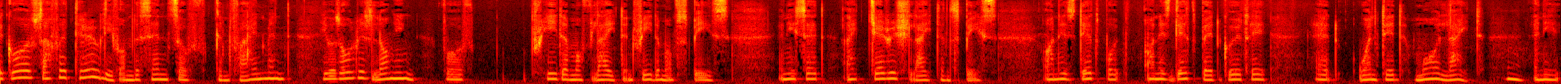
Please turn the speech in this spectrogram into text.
Tagore suffered terribly from the sense of confinement. He was always longing for freedom of light and freedom of space. And he said, I cherish light and space. On his, deathbed, on his deathbed, Goethe had wanted more light. Hmm. And he,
